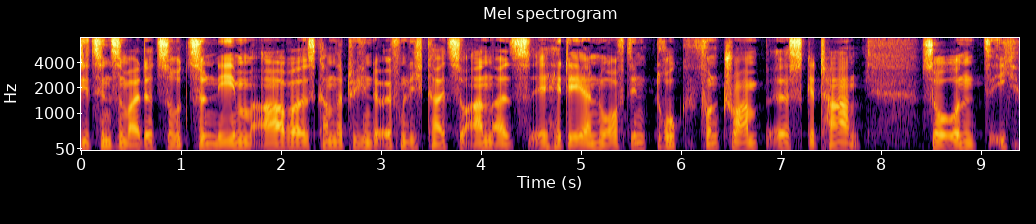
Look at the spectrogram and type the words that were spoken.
die Zinsen weiter zurückzunehmen. Aber es kam natürlich in der Öffentlichkeit so an, als hätte er nur auf den Druck von Trump es getan. So, und ich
